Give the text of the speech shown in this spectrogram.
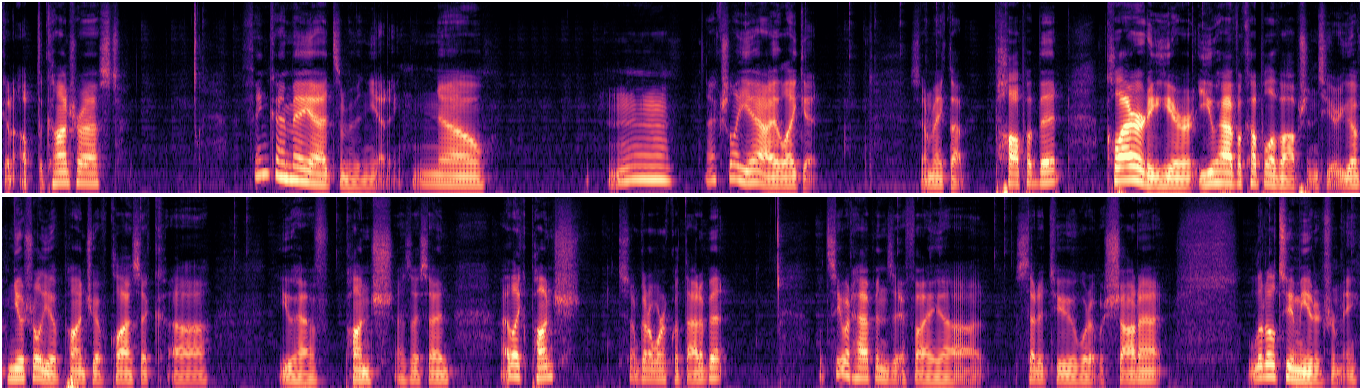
Gonna up the contrast. I think I may add some vignetting. No, Mm, actually, yeah, I like it. So I'm make that pop a bit. Clarity here, you have a couple of options here. You have neutral, you have punch, you have classic, uh, you have punch, as I said. I like punch, so I'm gonna work with that a bit. Let's see what happens if I uh, set it to what it was shot at. A little too muted for me.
